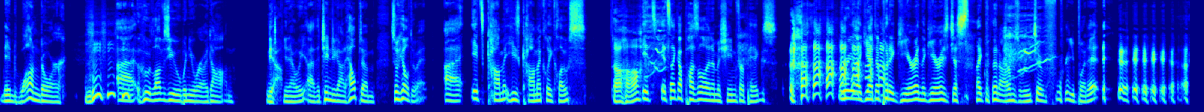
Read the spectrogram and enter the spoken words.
named Wandor uh, who loves you when you were a Don. yeah. You know, uh, the changing god helped him, so he'll do it. Uh, it's comic. He's comically close. Uh huh. It's it's like a puzzle in a machine for pigs, where you, like you have to put a gear, and the gear is just like within arm's reach of where you put it.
